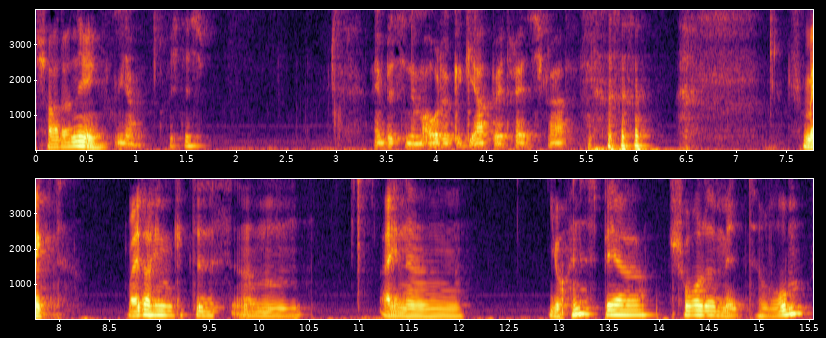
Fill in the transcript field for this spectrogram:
Chardonnay. Ja, richtig. Ein bisschen im Auto gegärt bei 30 Grad. Schmeckt. Weiterhin gibt es ähm, eine Johannisbeerschorle mit Rum.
